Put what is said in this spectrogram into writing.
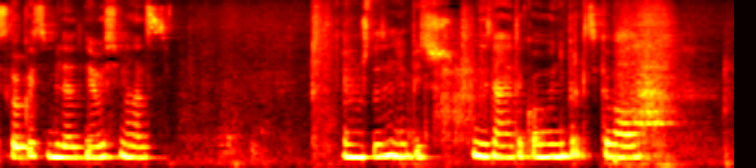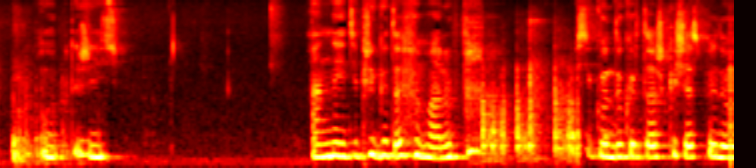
Сколько тебе лет? Мне 18. Ну, что ты мне пишешь? Не знаю, такого не практиковала. Ой, подождите. Анна, иди приготовь омаров. Секунду, картошка, сейчас пойду.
